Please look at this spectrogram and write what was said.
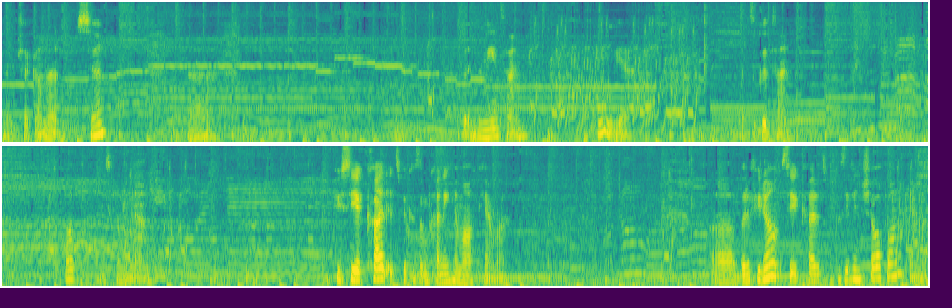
We'll check on that soon. Uh, but in the meantime, ooh, yeah. That's a good time. Oh, he's coming down. If you see a cut, it's because I'm cutting him off camera. Uh, but if you don't see a cut, it's because he didn't show up on camera.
